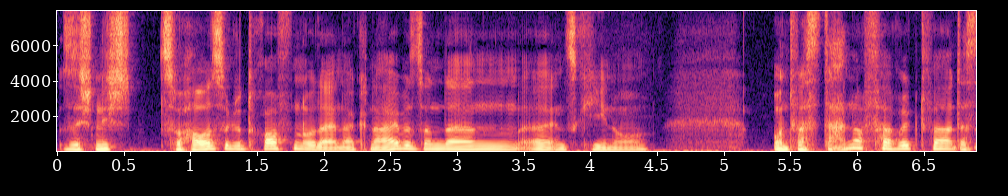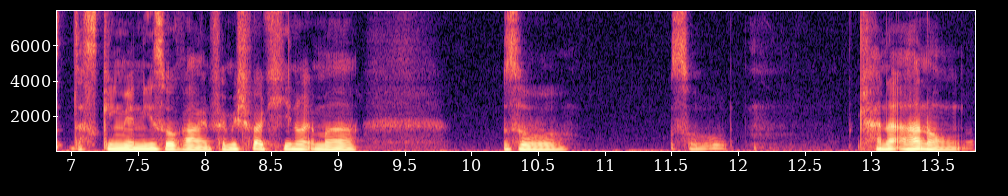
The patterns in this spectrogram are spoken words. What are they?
sich nicht zu Hause getroffen oder in der Kneipe, sondern äh, ins Kino. Und was da noch verrückt war, das, das ging mir nie so rein. Für mich war Kino immer so, so, keine Ahnung,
